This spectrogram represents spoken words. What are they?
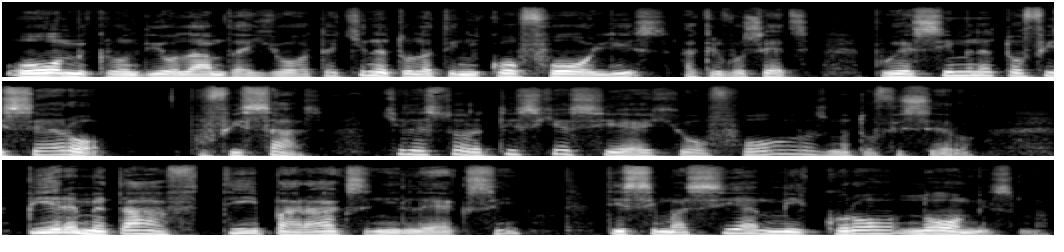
όμικρον δύο λάμδα γιώτα και είναι το λατινικό φόλης ακριβώς έτσι που εσήμενε το φυσερό που φυσάς. Και λες τώρα τι σχέση έχει ο φόρος με το φυσερό; Πήρε μετά αυτή η παράξενη λέξη τη σημασία μικρό νόμισμα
